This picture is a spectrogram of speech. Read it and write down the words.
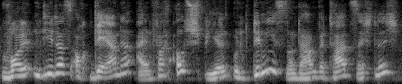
wollten die das auch gerne einfach ausspielen und genießen. Und da haben wir tatsächlich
